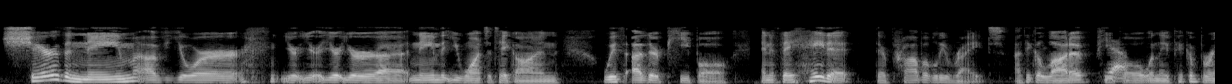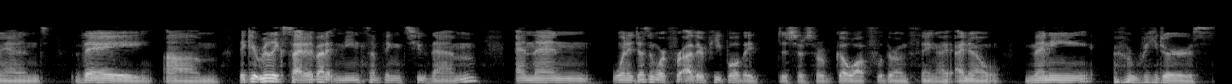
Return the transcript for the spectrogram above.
share the name of your your your your, your uh, name that you want to take on with other people, and if they hate it, they're probably right. I think a lot of people Yeah. when they pick a brand, they um they get really excited about it, it means something to them, and then when it doesn't work for other people, they just sort of go off with their own thing. I, I know many readers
